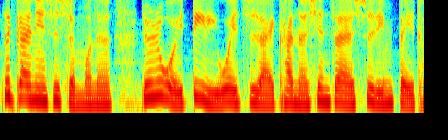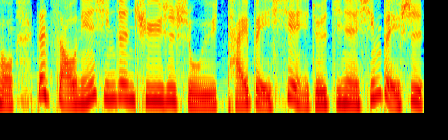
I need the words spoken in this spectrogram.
这概念是什么呢？就如果以地理位置来看呢，现在士林北投在早年行政区域是属于台北县，也就是今天的新北市，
